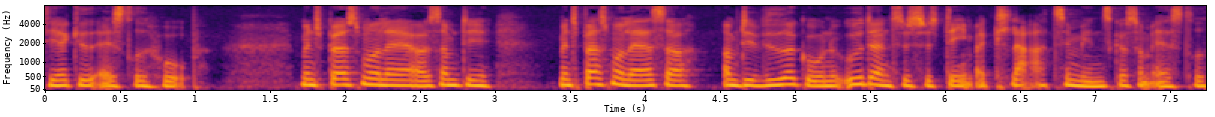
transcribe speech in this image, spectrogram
Det har givet Astrid håb. Men spørgsmålet er også, om det, men spørgsmålet er så, om det videregående uddannelsessystem er klar til mennesker som Astrid,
